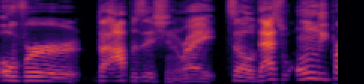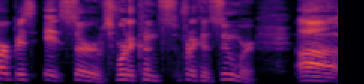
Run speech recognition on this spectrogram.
over the opposition, right? So that's only purpose it serves for the cons- for the consumer. Uh,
